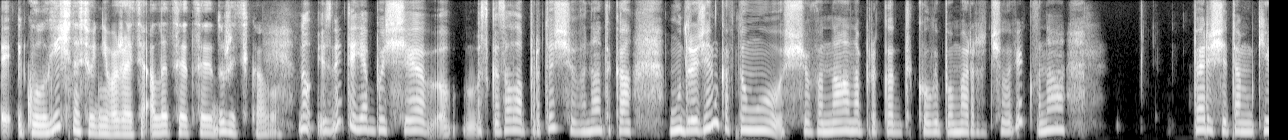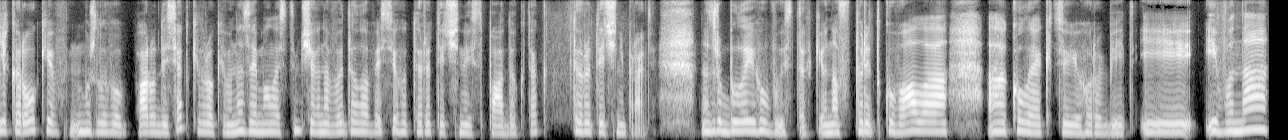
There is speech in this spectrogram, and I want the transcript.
екологічно сьогодні вважається, але це це дуже цікаво. Ну і знаєте, я би ще е, сказала про те, що вона така мудра жінка, в тому, що вона, наприклад, коли помер чоловік, вона. Перші там кілька років, можливо, пару десятків років, вона займалася тим, що вона видала весь його теоретичний спадок, так, теоретичні праці. Вона зробила його виставки, вона впорядкувала колекцію його робіт. І і вона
